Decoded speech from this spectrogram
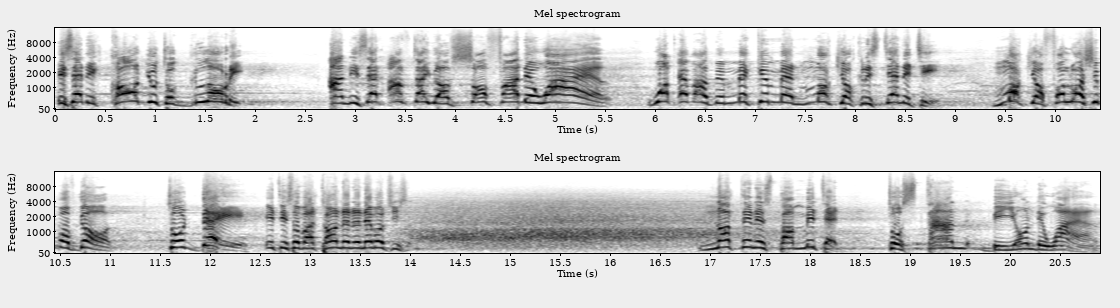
He said he called you to glory. And he said, after you have suffered a while, Whatever has been making men mock your Christianity, mock your followership of God, today it is overturned in the name of Jesus. Nothing is permitted to stand beyond the while.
